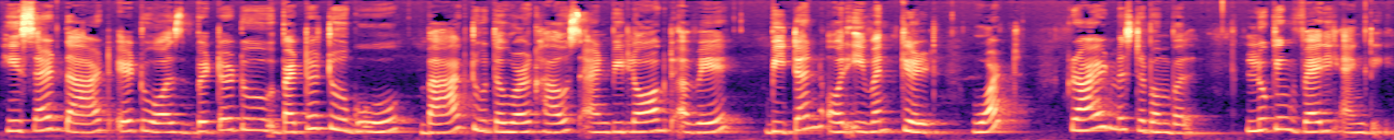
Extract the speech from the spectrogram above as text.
He said that it was better to, better to go back to the workhouse and be locked away, beaten, or even killed. What? cried Mr. Bumble, looking very angry.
